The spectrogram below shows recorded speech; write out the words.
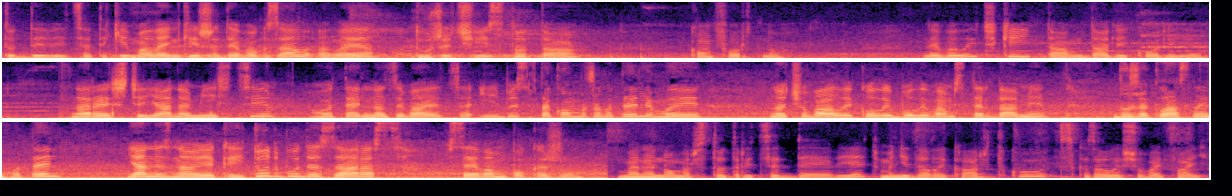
Тут дивіться, такий маленький ЖД вокзал, але дуже чисто та комфортно. Невеличкий, там далі колії. Нарешті я на місці. Готель називається Ібіс. В такому ж готелі ми ночували, коли були в Амстердамі. Дуже класний готель. Я не знаю, який тут буде. Зараз все вам покажу. У мене номер 139. Мені дали картку. Сказали, що Wi-Fi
